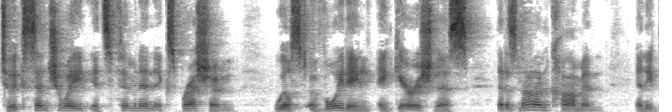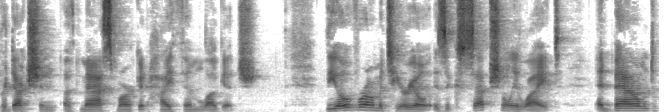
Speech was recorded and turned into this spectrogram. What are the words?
to accentuate its feminine expression whilst avoiding a garishness that is not uncommon in the production of mass market high fem luggage. The overall material is exceptionally light and bound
